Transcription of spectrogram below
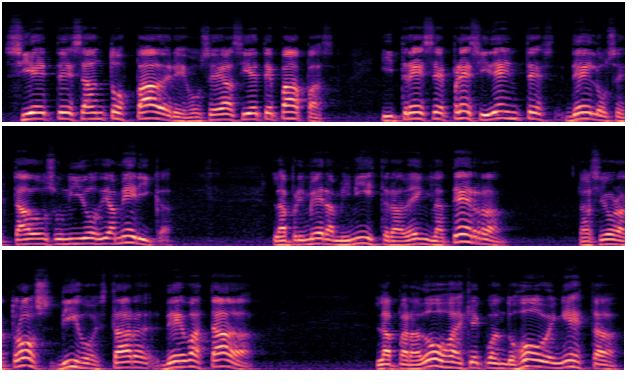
7 santos padres, o sea, 7 papas, y 13 presidentes de los Estados Unidos de América. La primera ministra de Inglaterra, la señora Truss, dijo estar devastada la paradoja es que cuando joven esta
